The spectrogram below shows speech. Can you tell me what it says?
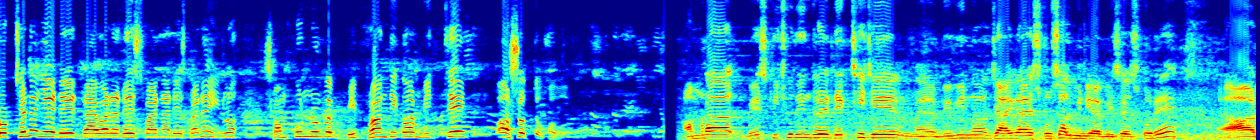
রটছে না যে ড্রাইভাররা রেস্ট পায় না রেস্ট পায় না, এগুলো সম্পূর্ণরূপে বিভ্রান্তিকর, মিথ্যে, অসত্য খবর। আমরা বেশ কিছুদিন ধরে দেখছি যে বিভিন্ন জায়গায় সোশ্যাল মিডিয়া বিশেষ করে, আর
